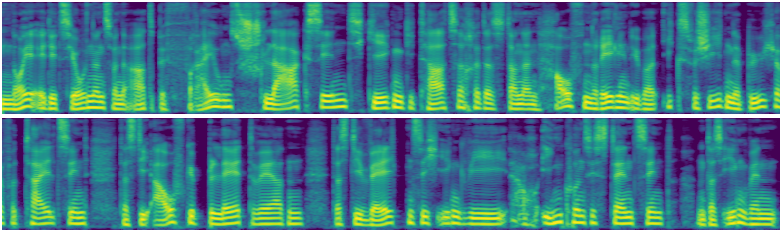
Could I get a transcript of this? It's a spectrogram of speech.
neue Editionen so eine Art Befreiungsschlag sind gegen die Tatsache, dass dann ein Haufen Regeln über x verschiedene Bücher verteilt sind, dass die aufgebläht werden, dass die Welten sich irgendwie auch inkonsistent sind und dass irgendwann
